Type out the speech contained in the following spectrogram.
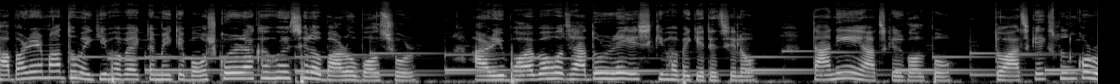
খাবারের মাধ্যমে কীভাবে একটা মেয়েকে বশ করে রাখা হয়েছিল বারো বছর। আর এই ভয়াবহ জাদুর রেশ কীভাবে কেটেছিল, তা নিয়েই আজকের গল্প। তো আজকে এক্সপ্লেন করব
